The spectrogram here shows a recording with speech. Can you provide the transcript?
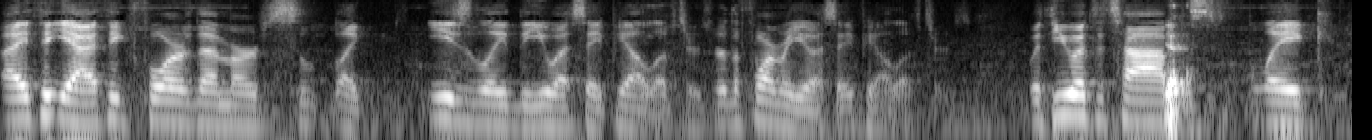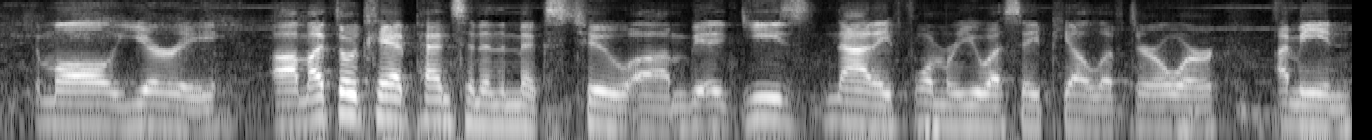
I think, yeah, I think four of them are like easily the USAPL lifters or the former USAPL lifters. With you at the top, Yes. Blake, Jamal, Yuri. Um, I throw Chad Penson in the mix too. Um, he's not a former USAPL lifter, or I mean,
